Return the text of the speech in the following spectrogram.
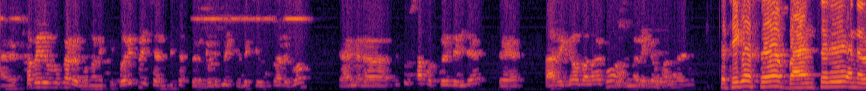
আর সবাই উপকার হব মানে কি গরিব মানুষের বিশেষ করে গরিব মানুষের বেশি উপকার হব ক্যামেরা একটু সাপোর্ট করে দিন যে তারিখেও ভালো লাগবো আপনারিকেও ভালো লাগবে ঠিক আছে বায়ানসারি এনার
